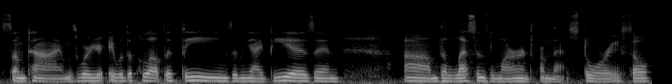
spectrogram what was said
sometimes where you're able to pull out the themes and the ideas and um, the lessons learned from that story. So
